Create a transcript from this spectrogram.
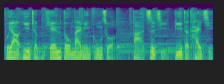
不要一整天都卖命工作，把自己逼得太紧。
